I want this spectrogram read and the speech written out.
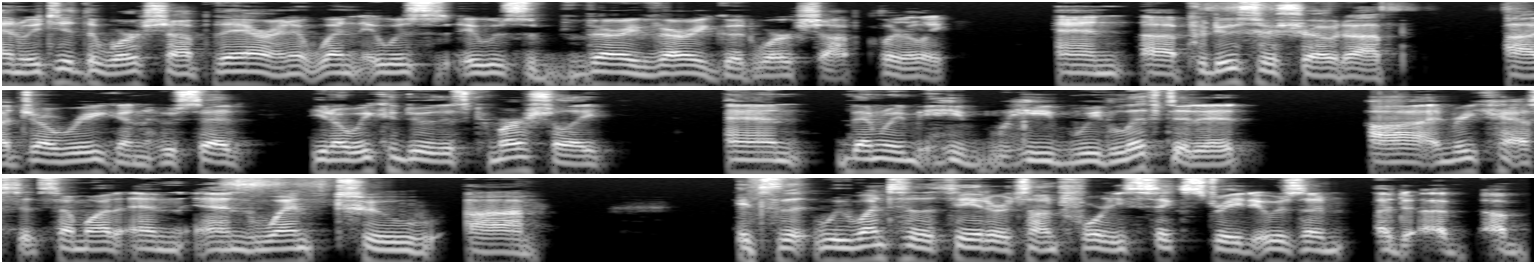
and we did the workshop there, and it went. It was it was a very very good workshop, clearly. And a producer showed up, uh, Joe Regan, who said, "You know, we can do this commercially." And then we he he we lifted it uh, and recast it somewhat, and and went to. Um, it's the we went to the theater. It's on Forty Sixth Street. It was a, a, a, a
